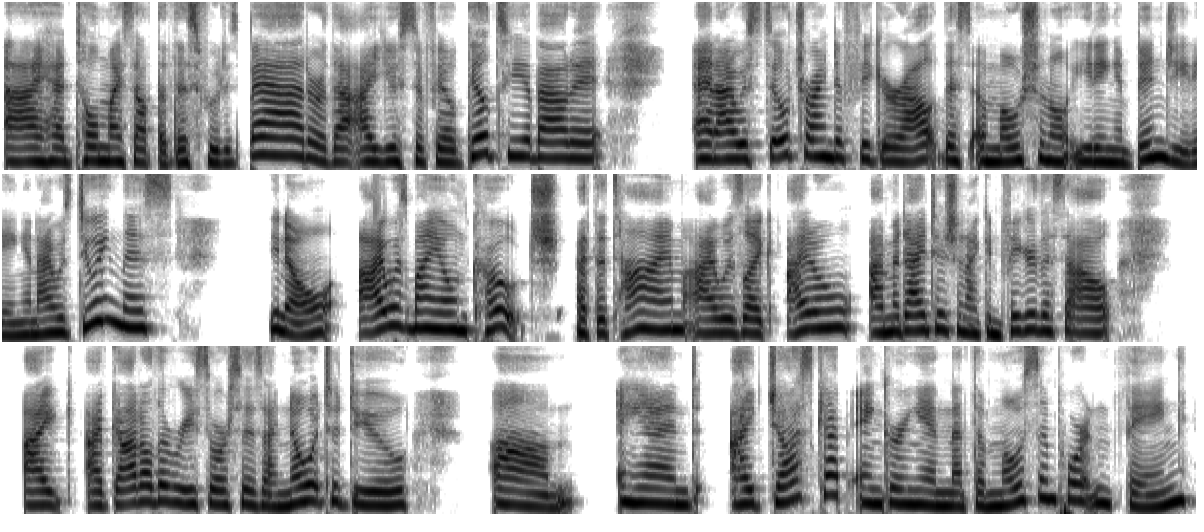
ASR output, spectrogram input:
I had told myself that this food is bad or that I used to feel guilty about it. And I was still trying to figure out this emotional eating and binge eating. And I was doing this you know, I was my own coach at the time. I was like, I don't, I'm a dietitian. I can figure this out. I, I've got all the resources. I know what to do. Um, and I just kept anchoring in that the most important thing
